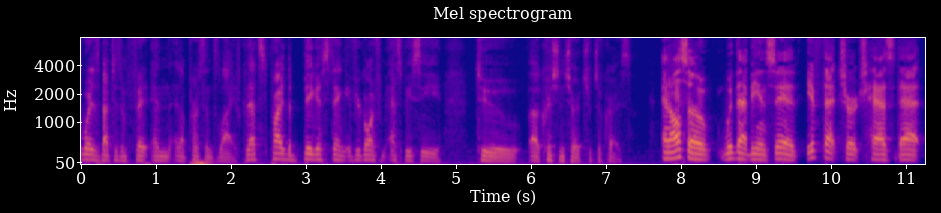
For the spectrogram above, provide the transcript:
where does baptism fit in, in a person's life? Because that's probably the biggest thing if you're going from SBC to a Christian Church, Church of Christ. And also, with that being said, if that church has that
